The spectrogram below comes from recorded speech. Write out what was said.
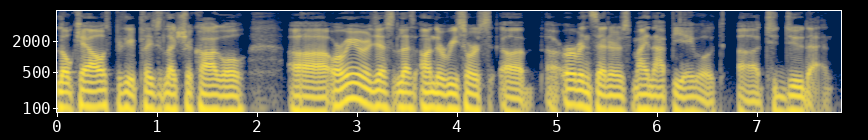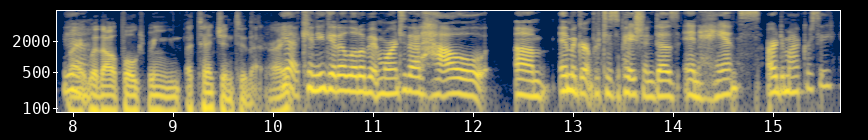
locales, particularly places like Chicago, uh, or even just less under resourced uh, uh, urban centers might not be able uh, to do that yeah. right without folks bringing attention to that right? Yeah. Can you get a little bit more into that? How um, immigrant participation does enhance our democracy?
